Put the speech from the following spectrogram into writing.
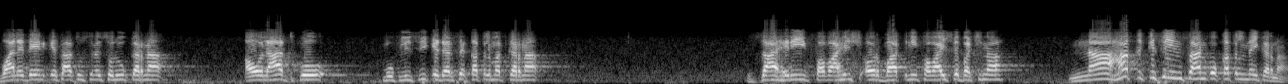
والدین کے ساتھ اس نے سلوک کرنا، اولاد کو مفلسی کے ڈر سے قتل مت کرنا، ظاہری فواہش اور باطنی فواہش سے بچنا، ناحق کسی انسان کو قتل نہیں کرنا۔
